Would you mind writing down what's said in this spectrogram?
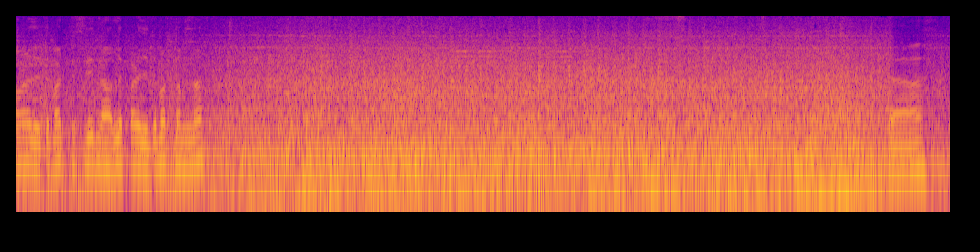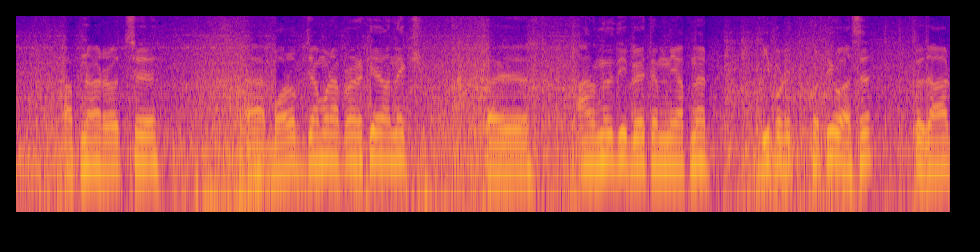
আমরা যেতে পারতেছি নাহলে পারে যেতে পারতাম না। আপনার হচ্ছে বরফ যেমন আপনাকে অনেক আনন্দ দিবে, তেমনি আপনার বিপরীত ক্ষতিও আছে। তো যার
